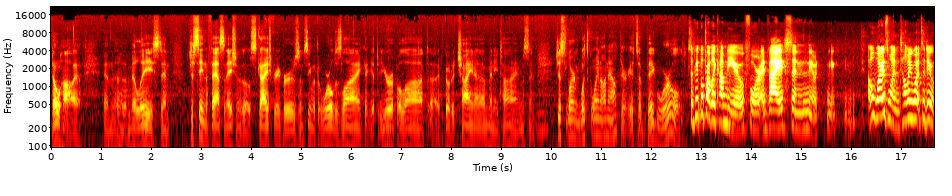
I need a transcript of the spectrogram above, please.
Doha in the Middle East, and just seeing the fascination of those skyscrapers and seeing what the world is like. I get to Europe a lot. I go to China many times, and just learn what's going on out there. It's a big world. So people probably come to you for advice and you know, oh wise one, tell me what to do.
